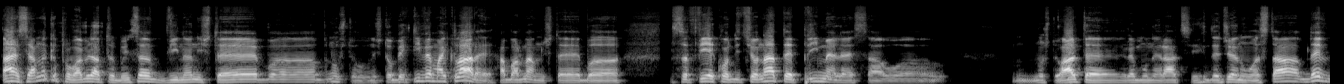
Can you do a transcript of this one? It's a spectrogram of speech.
Aia înseamnă că probabil ar trebui să vină niște, bă, nu știu, niște obiective mai clare, habar n-am, niște, bă, să fie condiționate primele sau, nu știu, alte remunerații de genul ăsta de,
